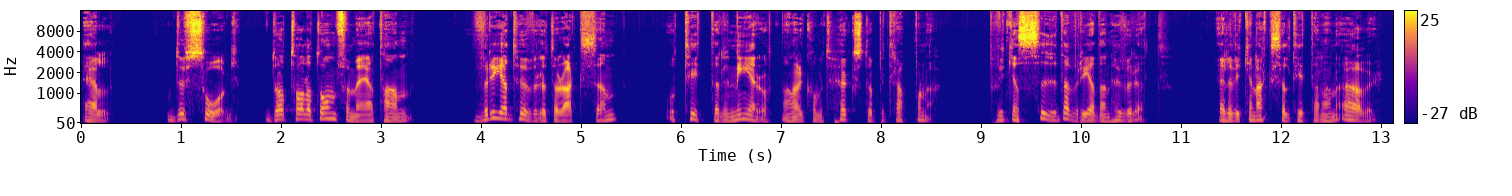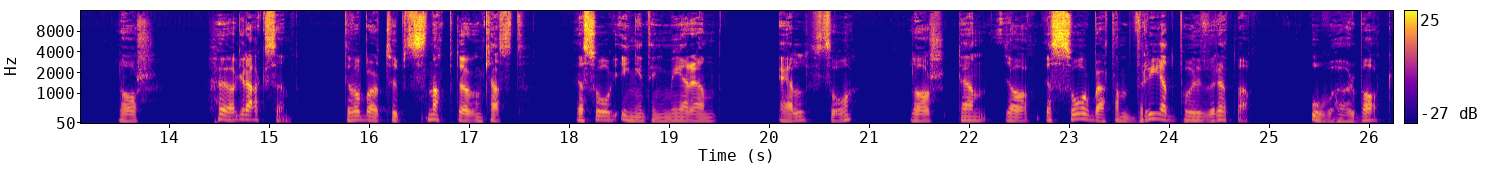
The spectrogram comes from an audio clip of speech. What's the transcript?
L. Du såg. Du har talat om för mig att han vred huvudet ur axeln och tittade neråt när han hade kommit högst upp i trapporna. På vilken sida vred han huvudet? Eller vilken axel tittade han över? Lars. Högra axeln. Det var bara typ snabbt ögonkast. Jag såg ingenting mer än L så. Lars, den, ja, jag såg bara att han vred på huvudet va. Ohörbart.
